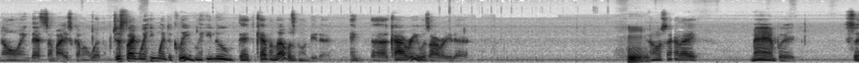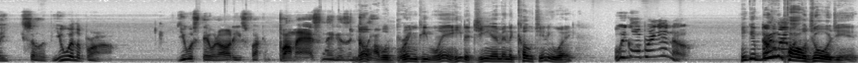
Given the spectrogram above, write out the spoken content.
knowing that somebody's coming with him. Just like when he went to Cleveland, he knew that Kevin Love was going to be there and uh, Kyrie was already there. Hmm. You know what I'm saying? Like, man, but so so if you were LeBron, you would stay with all these fucking bum ass niggas in No, I would bring people in. He the GM and the coach anyway. Who we gonna bring in though? He could bring man, Paul George in.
